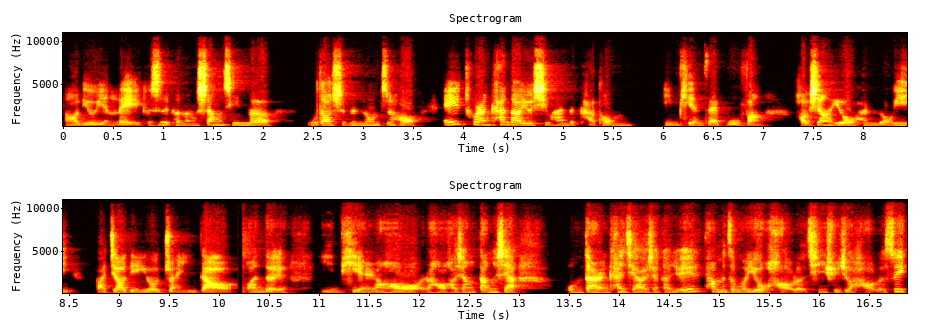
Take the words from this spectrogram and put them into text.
然后流眼泪。可是可能伤心了。五到十分钟之后，哎，突然看到有喜欢的卡通影片在播放，好像又很容易把焦点又转移到喜欢的影片，然后，然后好像当下我们大人看起来好像感觉，哎，他们怎么又好了，情绪就好了。所以，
